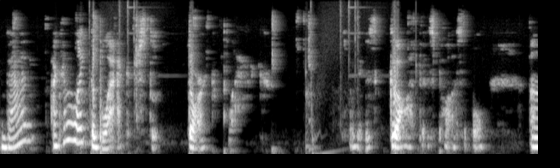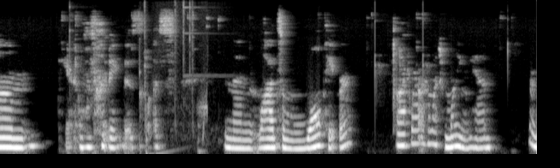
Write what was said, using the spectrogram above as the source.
that. I kind of like the black, just the dark black. Make it as goth as possible. Um, here, we'll make this less. And then we'll add some wallpaper. Oh, I forgot how much money we had. Hmm.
